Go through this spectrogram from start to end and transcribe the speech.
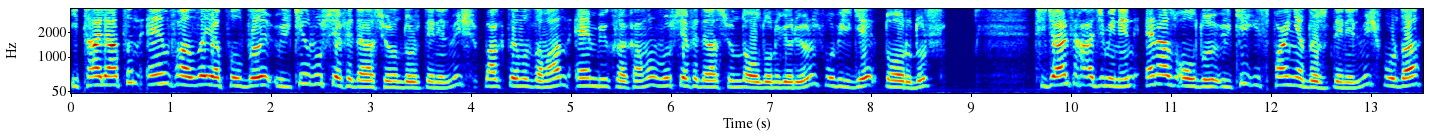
İthalatın en fazla yapıldığı ülke Rusya Federasyonu'dur denilmiş. Baktığımız zaman en büyük rakamın Rusya Federasyonu'nda olduğunu görüyoruz. Bu bilgi doğrudur. Ticaret hacminin en az olduğu ülke İspanya'dır denilmiş. Burada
